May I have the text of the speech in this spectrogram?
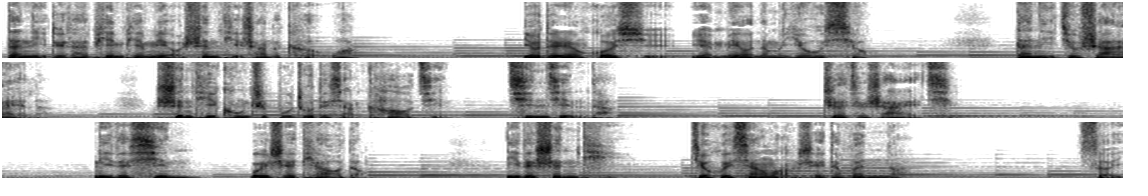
但你对他偏偏没有身体上的渴望；有的人或许远没有那么优秀，但你就是爱了。身体控制不住的想靠近、亲近他，这就是爱情。你的心为谁跳动，你的身体就会向往谁的温暖。所以，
